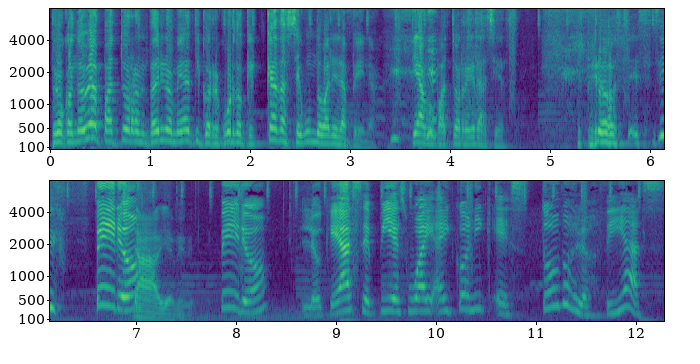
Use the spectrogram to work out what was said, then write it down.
pero cuando veo a Patorra, mi padrino mediático, recuerdo que cada segundo vale la pena. Te amo, Patorre, gracias. Pero, sí. Pero, Ah, bien, bien, bien. pero, lo que hace PSY Iconic es todos los días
